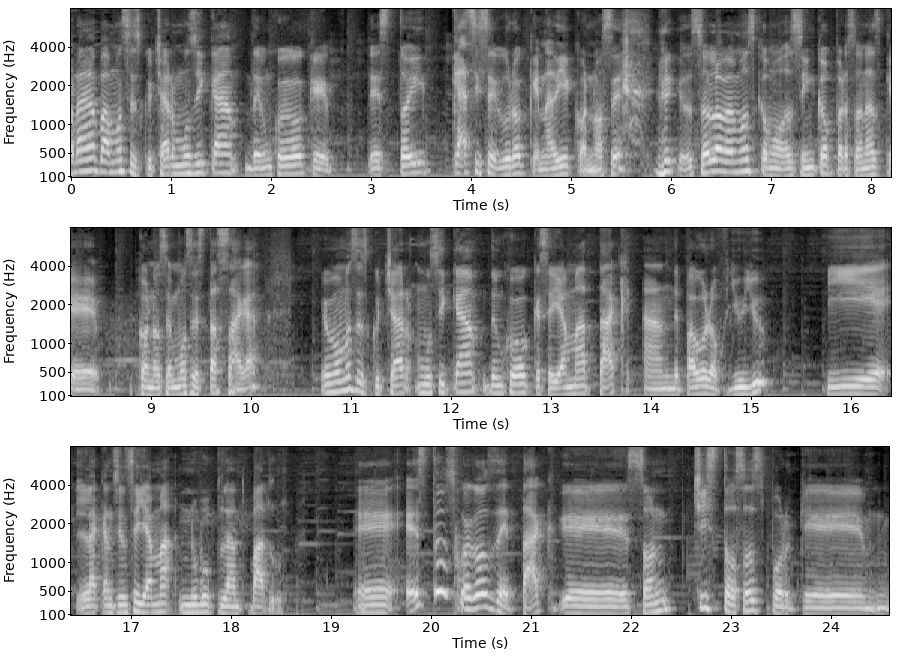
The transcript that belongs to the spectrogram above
Ahora vamos a escuchar música de un juego que estoy casi seguro que nadie conoce. Solo vemos como cinco personas que conocemos esta saga. Y vamos a escuchar música de un juego que se llama Tack and the Power of Yuyu. Y la canción se llama Nubu Plant Battle. Eh, estos juegos de TAC eh, son chistosos porque,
